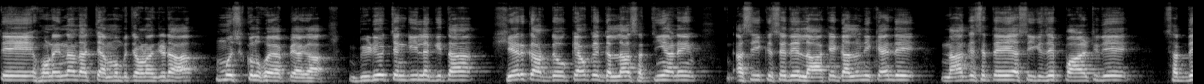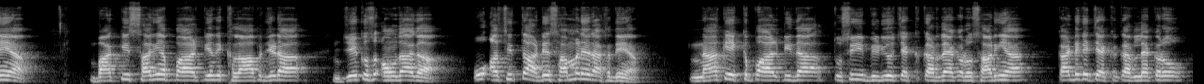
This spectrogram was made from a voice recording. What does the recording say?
ਤੇ ਹੁਣ ਇਹਨਾਂ ਦਾ ਚੰਮ ਬਚਾਉਣਾ ਜਿਹੜਾ ਮੁਸ਼ਕਲ ਹੋਇਆ ਪਿਆਗਾ। ਵੀਡੀਓ ਚੰਗੀ ਲੱਗੀ ਤਾਂ ਸ਼ੇਅਰ ਕਰ ਦਿਓ, ਕਿਉਂਕਿ ਗੱਲਾਂ ਸੱਚੀਆਂ ਨੇ। ਅਸੀਂ ਕਿਸੇ ਦੇ ਲਾ ਕੇ ਗੱਲ ਨਹੀਂ ਕਹਿੰਦੇ, ਨਾ ਕਿਸੇ ਤੇ ਅਸੀਂ ਕਿਸੇ ਪਾਰਟੀ ਦੇ ਸੱਦੇ ਆ। ਬਾਕੀ ਸਾਰੀਆਂ ਪਾਰਟੀਆਂ ਦੇ ਖਿਲਾਫ ਜਿਹੜਾ ਜੇ ਕੁਝ ਆਉਂਦਾਗਾ, ਉਹ ਅਸੀਂ ਤੁਹਾਡੇ ਸਾਹਮਣੇ ਰੱਖਦੇ ਆ। ਨਾ ਕਿ ਇੱਕ ਪਾਰਟੀ ਦਾ, ਤੁਸੀਂ ਵੀਡੀਓ ਚੈੱਕ ਕਰ ਲਿਆ ਕਰੋ ਸਾਰੀਆਂ, ਕੱਢ ਕੇ ਚੈੱਕ ਕਰ ਲਿਆ ਕਰੋ।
